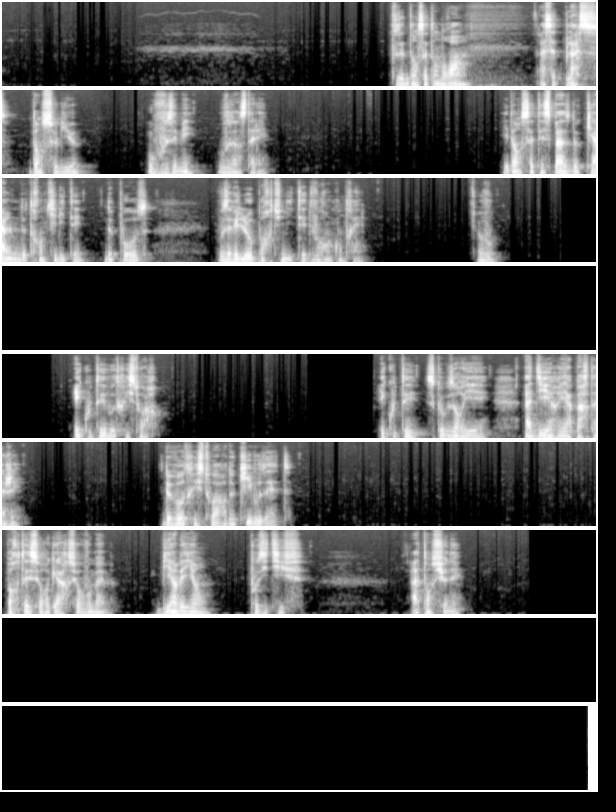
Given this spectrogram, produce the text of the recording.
Vous êtes dans cet endroit, à cette place, dans ce lieu où vous aimez vous installer. Et dans cet espace de calme, de tranquillité, de pause, vous avez l'opportunité de vous rencontrer. Vous. Écoutez votre histoire. Écoutez ce que vous auriez à dire et à partager. De votre histoire, de qui vous êtes. Portez ce regard sur vous-même, bienveillant, positif, attentionné.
